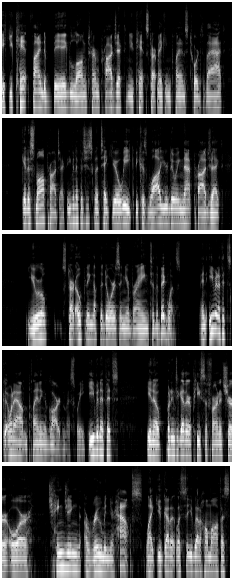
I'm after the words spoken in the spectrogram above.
If you can't find a big long term project and you can't start making plans towards that, get a small project, even if it's just going to take you a week, because while you're doing that project, you'll start opening up the doors in your brain to the big ones. And even if it's going out and planting a garden this week, even if it's, you know, putting together a piece of furniture or changing a room in your house, like you've got a, let's say you've got a home office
